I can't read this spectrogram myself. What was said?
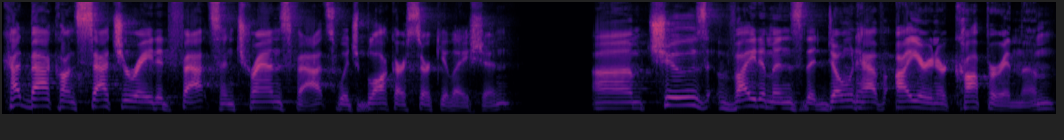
cut back on saturated fats and trans fats, which block our circulation. Um, choose vitamins that don't have iron or copper in them.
